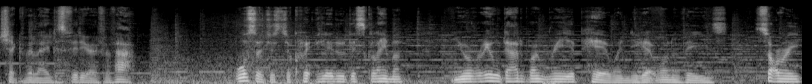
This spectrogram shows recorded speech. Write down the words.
Check the latest video for that. Also, just a quick little disclaimer your real dad won't reappear when you get one of these. Sorry.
